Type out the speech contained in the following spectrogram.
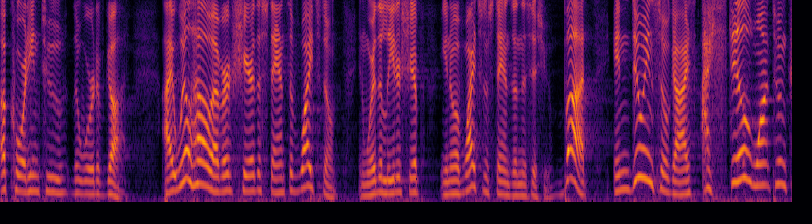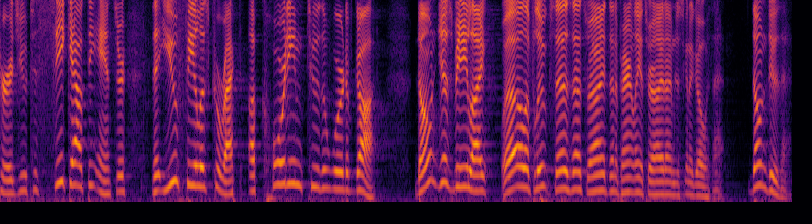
according to the Word of God? I will, however, share the stance of Whitestone and where the leadership you know, of Whitestone stands on this issue. But in doing so, guys, I still want to encourage you to seek out the answer that you feel is correct according to the Word of God. Don't just be like, well, if Luke says that's right, then apparently it's right. I'm just going to go with that. Don't do that.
